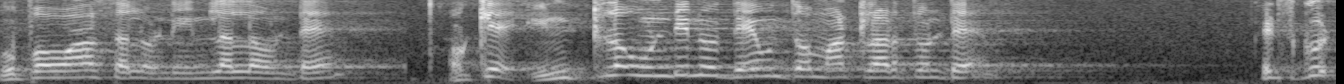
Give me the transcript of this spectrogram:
ఉపవాసాలు ఉండి ఇండ్లలో ఉంటే ఓకే ఇంట్లో ఉండి నువ్వు దేవునితో మాట్లాడుతుంటే ఇట్స్ గుడ్.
